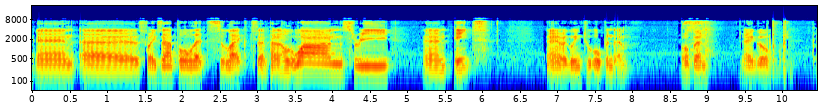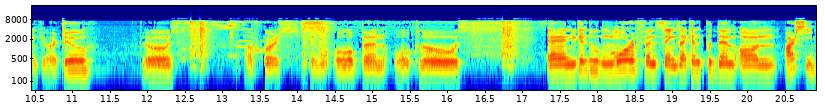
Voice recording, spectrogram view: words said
And uh, for example, let's select uh, panel 1, 3, and 8. And we're going to open them. Open. There you go. Thank you, R2. Close. Of course, you can do all open, all close and you can do more fun things. I can put them on RC.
